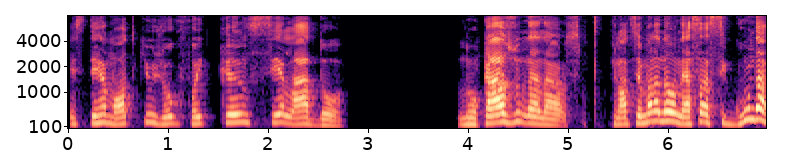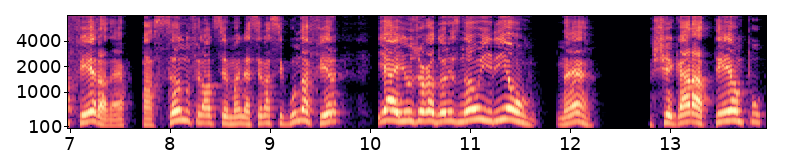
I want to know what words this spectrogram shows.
esse terremoto que o jogo foi cancelado. No caso, na, na final de semana não, nessa segunda-feira, né? Passando o final de semana, ia ser na segunda-feira, e aí os jogadores não iriam, né, chegar a tempo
